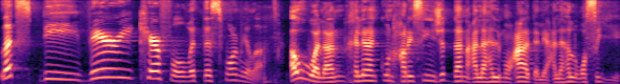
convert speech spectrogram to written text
let's be very careful with this formula. اولا خلينا نكون حريصين جدا على هالمعادله على هالوصيه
